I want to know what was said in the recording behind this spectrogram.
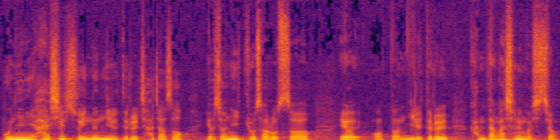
본인이 하실 수 있는 일들을 찾아서 여전히 교사로서의 어떤 일들을 감당하시는 것이죠.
